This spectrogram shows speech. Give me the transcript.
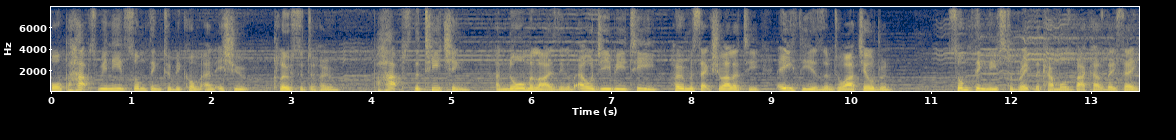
Or perhaps we need something to become an issue closer to home. Perhaps the teaching and normalizing of LGBT, homosexuality, atheism to our children Something needs to break the camel's back, as they say,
